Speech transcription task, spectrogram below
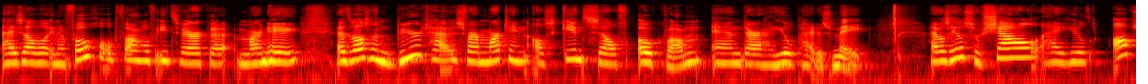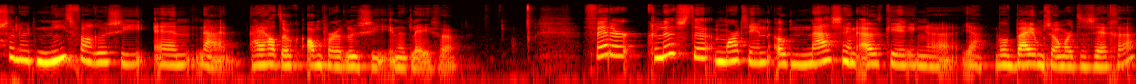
hij zal wel in een vogelopvang of iets werken. Maar nee, het was een buurthuis waar Martin als kind zelf ook kwam. En daar hielp hij dus mee. Hij was heel sociaal. Hij hield absoluut niet van ruzie. En nou, hij had ook amper ruzie in het leven. Verder kluste Martin ook naast zijn uitkering uh, ja, wat bij om zomaar te zeggen.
